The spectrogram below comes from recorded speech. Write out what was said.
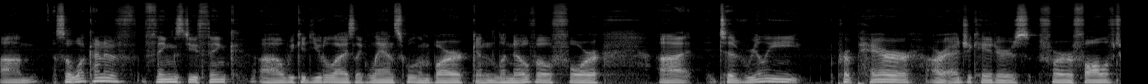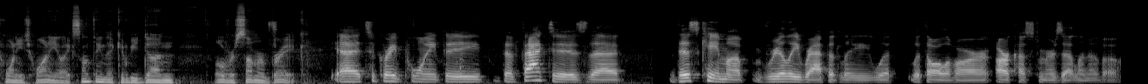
Um, so, what kind of things do you think uh, we could utilize, like LanSchool and Bark and Lenovo, for uh, to really prepare our educators for fall of 2020? Like something that can be done over summer break. Yeah, it's a great point. the The fact is that this came up really rapidly with with all of our our customers at Lenovo,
